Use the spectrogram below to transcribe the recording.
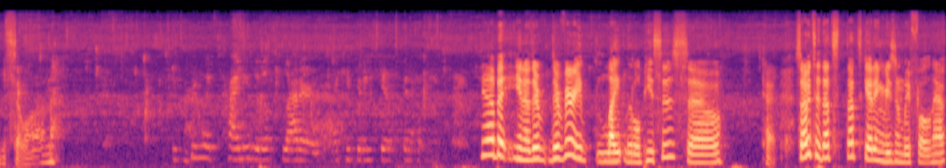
and so on. Yeah, but you know they're they're very light little pieces, so Okay, so I would say that's that's getting reasonably full. Now,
